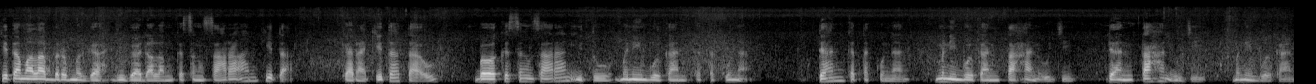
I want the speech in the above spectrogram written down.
kita malah bermegah juga dalam kesengsaraan kita, karena kita tahu bahwa kesengsaraan itu menimbulkan ketekunan, dan ketekunan menimbulkan tahan uji, dan tahan uji menimbulkan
